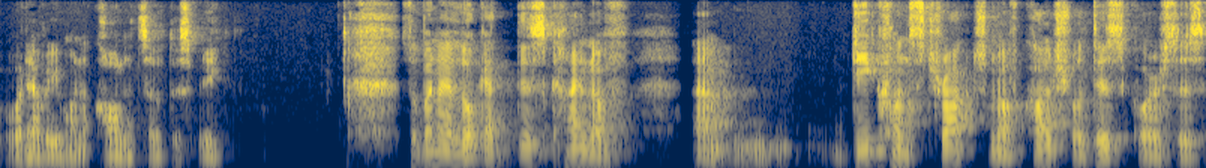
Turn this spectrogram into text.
whatever you want to call it, so to speak. So when I look at this kind of um, deconstruction of cultural discourses,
